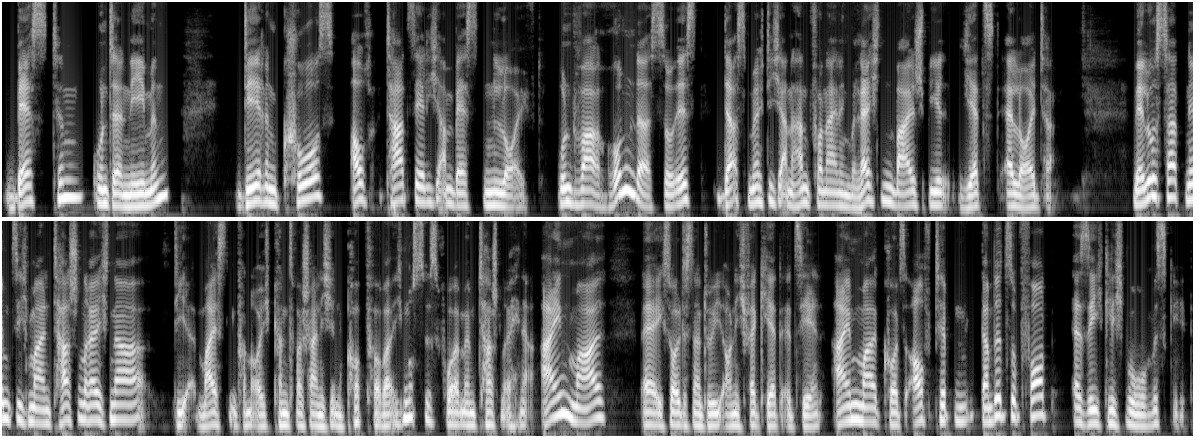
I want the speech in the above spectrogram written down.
besten Unternehmen, deren Kurs auch tatsächlich am besten läuft. Und warum das so ist, das möchte ich anhand von einem Rechenbeispiel jetzt erläutern. Wer Lust hat, nimmt sich mal einen Taschenrechner. Die meisten von euch können es wahrscheinlich im Kopf, aber ich musste es vorher mit dem Taschenrechner einmal, äh, ich sollte es natürlich auch nicht verkehrt erzählen, einmal kurz auftippen, dann wird sofort ersichtlich, worum es geht.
